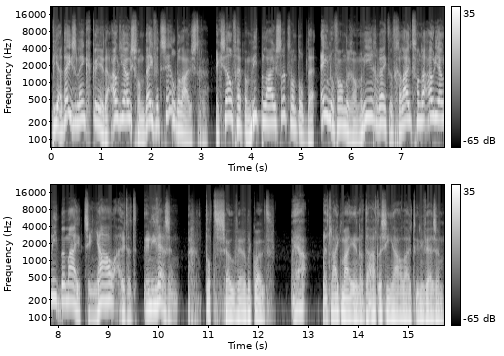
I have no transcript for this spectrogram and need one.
Via deze link kun je de audio's van David Sale beluisteren. Ik zelf heb hem niet beluisterd, want op de een of andere manier werkt het geluid van de audio niet bij mij. Signaal uit het universum. Tot zover de quote. Ja, het lijkt mij inderdaad een signaal uit het universum.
